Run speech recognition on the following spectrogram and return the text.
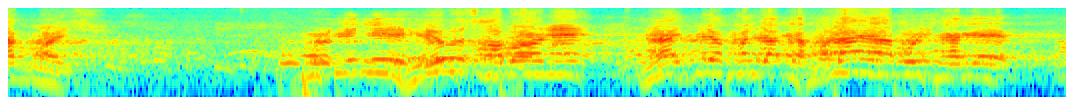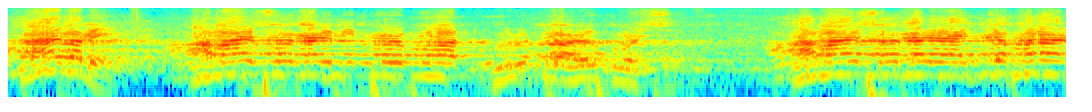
আগবাঢ়িছোঁ। প্ৰকৃতিৰ সেউজ আৱৰণে ৰাজ্যখন যাতে সদায় আৱৰি থাকে তাৰ বাবে আমাৰ চৰকাৰে বৃক্ষৰোপণত গুৰুত্ব আৰোপ কৰিছে। আমাৰ চৰকাৰে ৰাজ্যখনৰ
